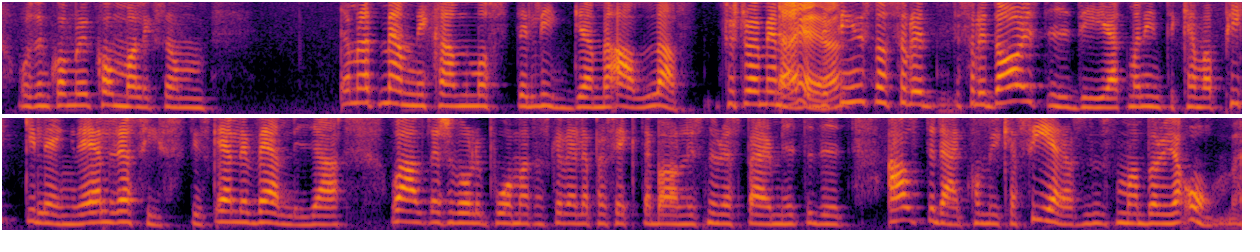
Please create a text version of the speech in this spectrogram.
Och sen kommer det komma liksom, ja men att människan måste ligga med alla. Förstår du vad jag menar? Ja, ja, ja. Det finns något solid- solidariskt i det att man inte kan vara picky längre eller rasistisk eller välja och allt det som vi håller på med att man ska välja perfekta barn eller snurra spermier hit och dit. Allt det där kommer ju kasseras och så får man börja om.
